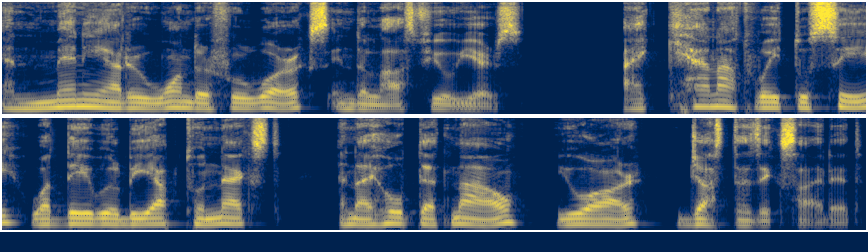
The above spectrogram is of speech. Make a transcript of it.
and many other wonderful works in the last few years. I cannot wait to see what they will be up to next, and I hope that now you are just as excited.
